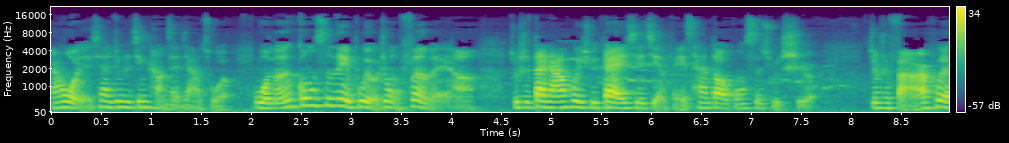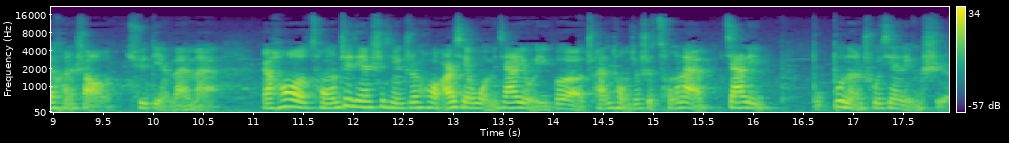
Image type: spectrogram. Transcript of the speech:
然后我现在就是经常在家做。我们公司内部有这种氛围啊。就是大家会去带一些减肥餐到公司去吃，就是反而会很少去点外卖。然后从这件事情之后，而且我们家有一个传统，就是从来家里不不能出现零食，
